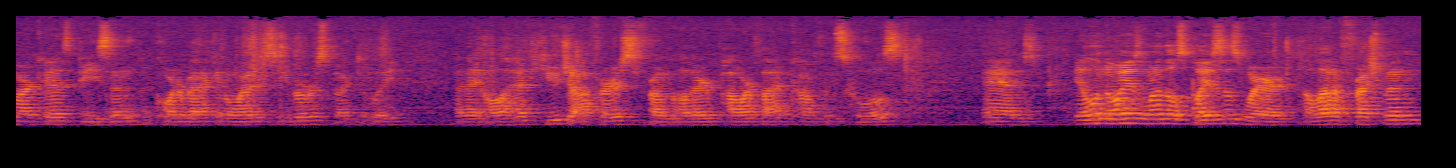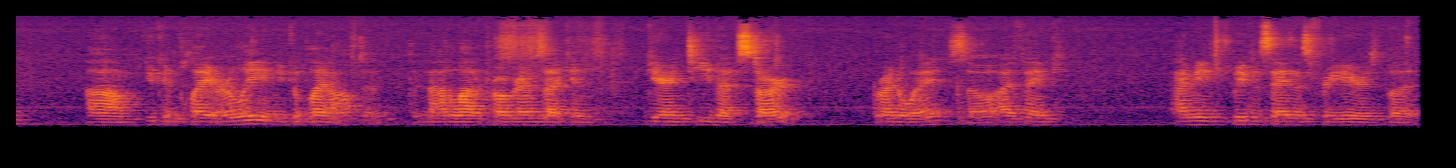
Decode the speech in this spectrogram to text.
Marquez Beeson, a quarterback and a wide receiver respectively. And they all have huge offers from other Power 5 conference schools. And Illinois is one of those places where a lot of freshmen, um, you can play early and you can play often. There are not a lot of programs that can guarantee that start right away. So I think, I mean, we've been saying this for years, but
